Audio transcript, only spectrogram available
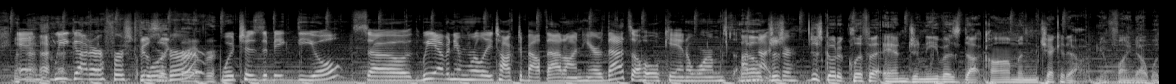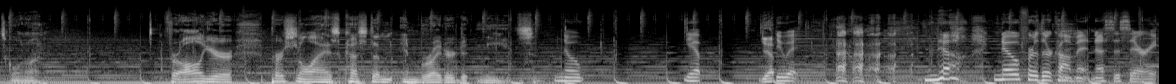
And we got our first like order, forever. which is a big deal. So we haven't even really talked about that on here. That's a whole can of worms. I'm not just sure. just go to cliffandgenevas.com and check it out. You'll find out what's going on. For all your personalized custom embroidered needs. Nope. Yep. Yep. Do it. no, no further comment necessary.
